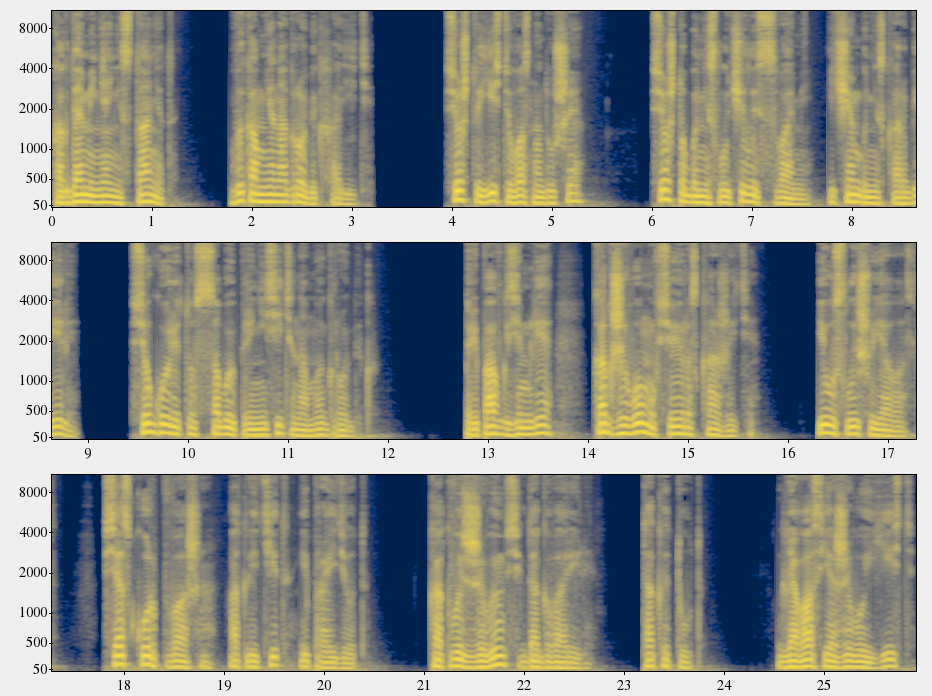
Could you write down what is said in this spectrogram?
«Когда меня не станет, вы ко мне на гробик ходите. Все, что есть у вас на душе, все, что бы ни случилось с вами и чем бы ни скорбели, все горе то с собой принесите на мой гробик. Припав к земле, как живому все и расскажите. И услышу я вас. Вся скорбь ваша отлетит и пройдет. Как вы с живым всегда говорили, так и тут. Для вас я живой есть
